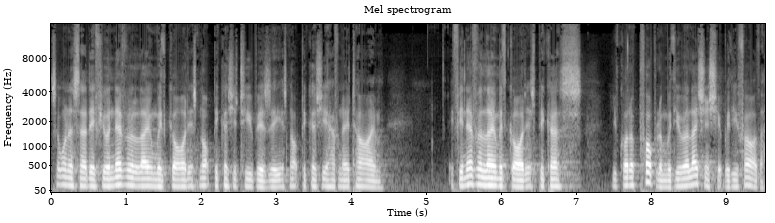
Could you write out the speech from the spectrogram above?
Someone has said if you're never alone with God, it's not because you're too busy, it's not because you have no time. If you're never alone with God, it's because you've got a problem with your relationship with your Father.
